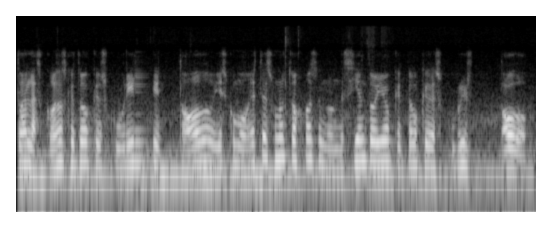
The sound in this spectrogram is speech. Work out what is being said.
todas las cosas que tengo que descubrir y todo. Y es como, este es uno de estos juegos en donde siento yo que tengo que descubrir todo.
